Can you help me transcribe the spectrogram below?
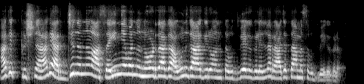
ಹಾಗೆ ಕೃಷ್ಣ, ಹಾಗೆ ಅರ್ಜುನನು ಆ ಸೈನ್ಯವನ್ನು ನೋಡಿದಾಗ ಅವನಿಗಾಗಿರೋ ಅಂತ ಉದ್ವೇಗಗಳೆಲ್ಲ ರಾಜತಾಮಸ ಉದ್ವೇಗಗಳು.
